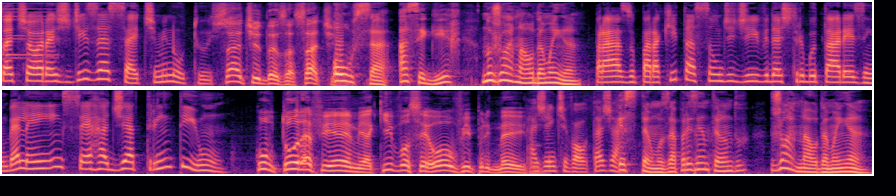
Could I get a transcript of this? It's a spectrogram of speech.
7 horas 17 minutos. 7 e 17. Ouça a seguir no Jornal da Manhã. Prazo para quitação de dívidas tributárias em Belém encerra dia 31. Cultura FM, aqui você ouve primeiro. A gente volta já. Estamos apresentando Jornal da Manhã.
